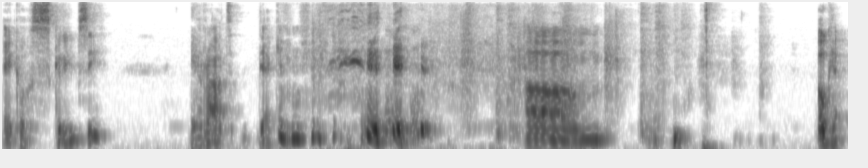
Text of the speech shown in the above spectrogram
ego scripsi erat decem. um okay.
